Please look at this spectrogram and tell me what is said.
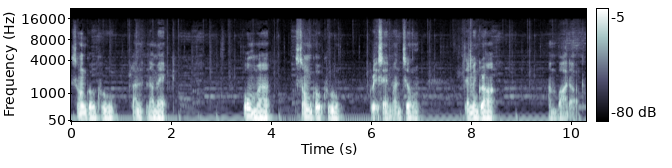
Son Goku. Planet Namek. Bulma. Son Goku. Great Saiyaman 2. Demigra. And Bardock.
